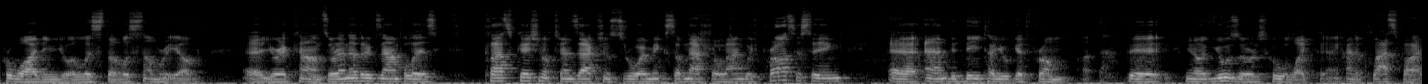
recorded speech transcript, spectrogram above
providing you a list of a summary of uh, your accounts. Or another example is classification of transactions through a mix of natural language processing uh, and the data you get from uh, the you know users who like uh, kind of classify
